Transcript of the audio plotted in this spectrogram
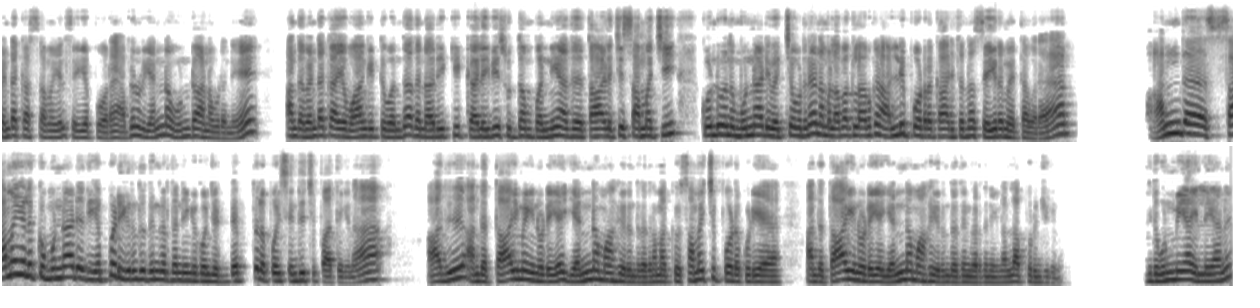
வெண்டைக்காய் சமையல் செய்ய போறேன் அப்படின்னு ஒரு எண்ணம் உண்டான உடனே அந்த வெண்டைக்காயை வாங்கிட்டு வந்து அதை நறுக்கி கழுவி சுத்தம் பண்ணி அதை தாளிச்சு சமைச்சு கொண்டு வந்து முன்னாடி வச்ச உடனே நம்ம லவக்கு லவக்கு அள்ளி போடுற காரியத்தை தான் செய்யறமே தவிர அந்த சமையலுக்கு முன்னாடி அது எப்படி இருந்ததுங்கிறத நீங்க கொஞ்சம் டெப்த்ல போய் சிந்திச்சு பாத்தீங்கன்னா அது அந்த தாய்மையினுடைய எண்ணமாக இருந்தது. நமக்கு சமைச்சு போடக்கூடிய அந்த தாயினுடைய எண்ணமாக இருந்ததுங்கிறத நீங்க நல்லா புரிஞ்சுக்கணும். இது உண்மையா இல்லையான்னு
